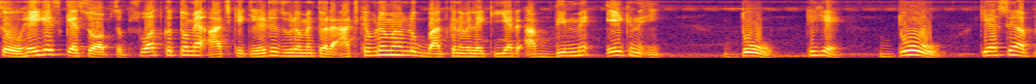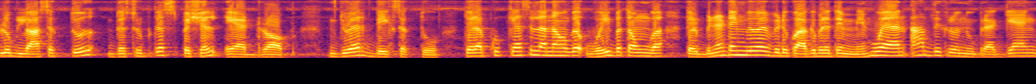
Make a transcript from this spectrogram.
सो है गाइस कैसे आप सब? स्वागत करता हूँ मैं आज के एक लेटेस्ट वीडियो में। तो यार, आज के वीडियो में हम लोग बात करने वाले हैं कि यार, आप दिन में एक नहीं, दो, ठीक है? दो कैसे आप लोग ला सकते हो दस रुपये का स्पेशल एयर ड्रॉप जो यार देख सकते हो। तो यार आपको कैसे लाना होगा वही बताऊँगा। तो यार बिना टाइम के वीडियो को आगे बढ़ाते हैं। मैं हूँ यान आप देख रहे हो नुबरा गैंग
